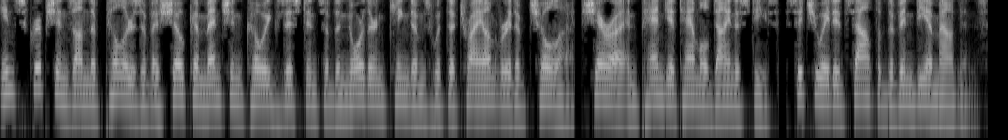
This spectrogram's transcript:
Inscriptions on the pillars of Ashoka mention coexistence of the northern kingdoms with the triumvirate of Chola, Chera and Pandya Tamil dynasties, situated south of the Vindhya mountains.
